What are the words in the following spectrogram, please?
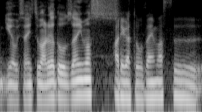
ギヨビさんいつもありがとうございます。ありがとうございます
